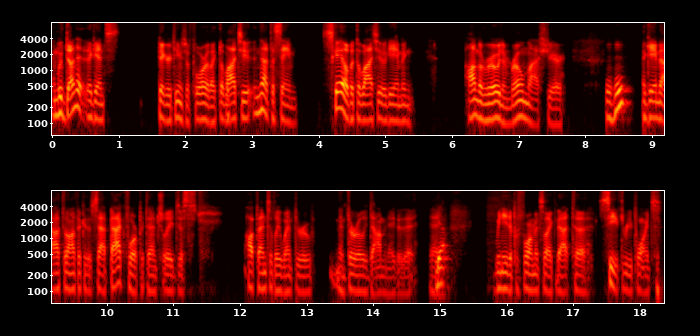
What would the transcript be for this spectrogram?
and we've done it against bigger teams before, like the Lazio, not the same scale, but the Lazio game gaming on the road in Rome last year. Mm-hmm. A game that Atalanta could have sat back for potentially, just offensively went through and thoroughly dominated it. And yeah. we need a performance like that to see three points.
